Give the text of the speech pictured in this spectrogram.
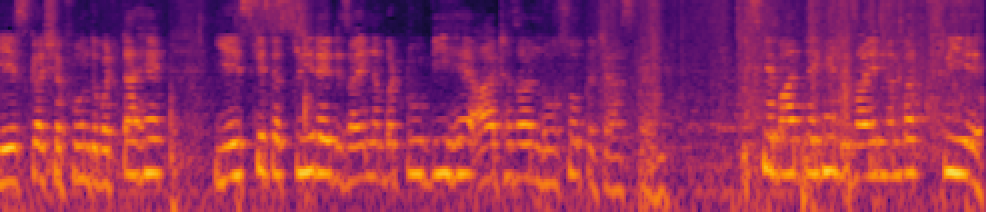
ये इसका शफून दुपट्टा है। ये इसकी तस्वीर है डिज़ाइन नंबर टू बी है, आठ हज़ार नौ सौ पचास का है। इसके बाद देखें डिज़ाइन नंबर थ्री ए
